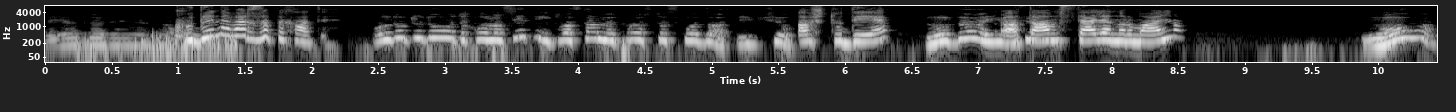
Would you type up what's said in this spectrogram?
А я навіть не знаю. Куди наверх запихати? Он до туди тако носити і пластами просто складати, і все. Аж туди, Ну да, і а все. там стеля нормальна? Нова.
